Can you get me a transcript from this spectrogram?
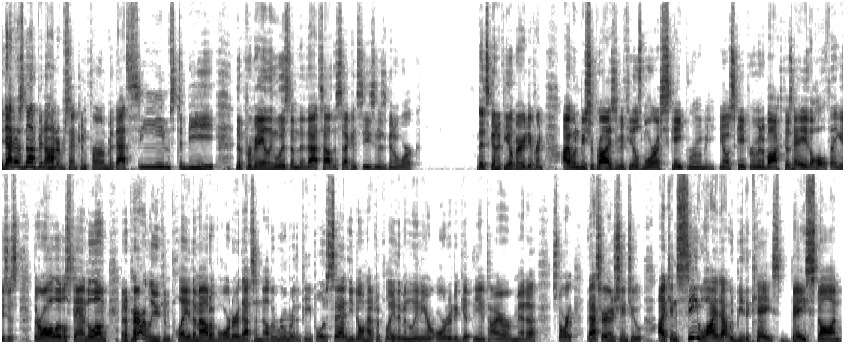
that has not been 100% confirmed, but that seems to be the prevailing wisdom that that's how the second season is going to work it's going to feel very different. I wouldn't be surprised if it feels more escape roomy, you know, escape room in a box, because hey, the whole thing is just they're all little standalone, and apparently you can play them out of order. That's another rumor that people have said. You don't have to play them in linear order to get the entire meta story. That's very interesting too. I can see why that would be the case based on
